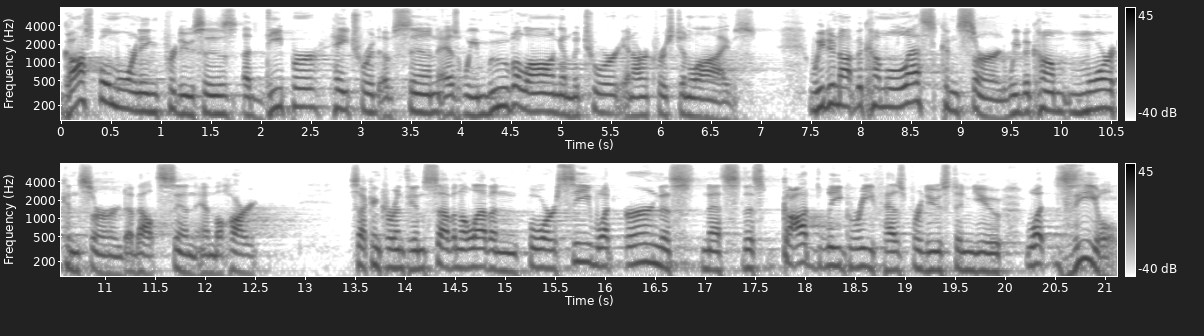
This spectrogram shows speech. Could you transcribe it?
Gospel mourning produces a deeper hatred of sin as we move along and mature in our Christian lives. We do not become less concerned, we become more concerned about sin in the heart. 2 Corinthians 7:11 for see what earnestness this godly grief has produced in you what zeal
